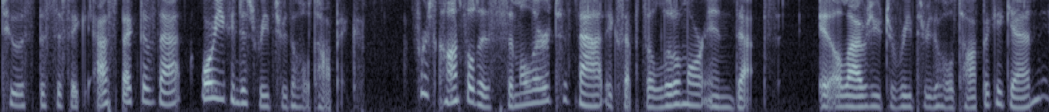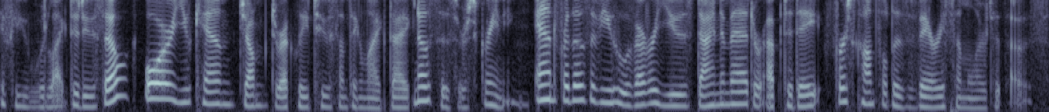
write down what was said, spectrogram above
to a specific aspect of that, or you can just read through the whole topic. First Consult is similar to that, except it's a little more in depth. It allows you to read through the whole topic again if you would like to do so, or you can jump directly to something like diagnosis or screening. And for those of you who have ever used Dynamed or UpToDate, First Consult is very similar to those.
